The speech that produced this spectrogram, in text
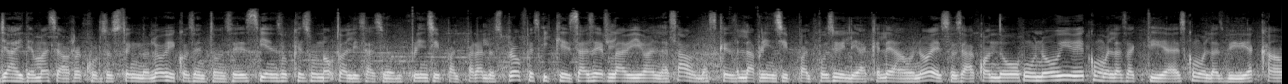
ya hay demasiados recursos tecnológicos, entonces pienso que es una actualización principal para los profes y que es hacerla viva en las aulas, que es la principal posibilidad que le da uno eso, o sea, cuando uno vive como las actividades como las vive acá,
